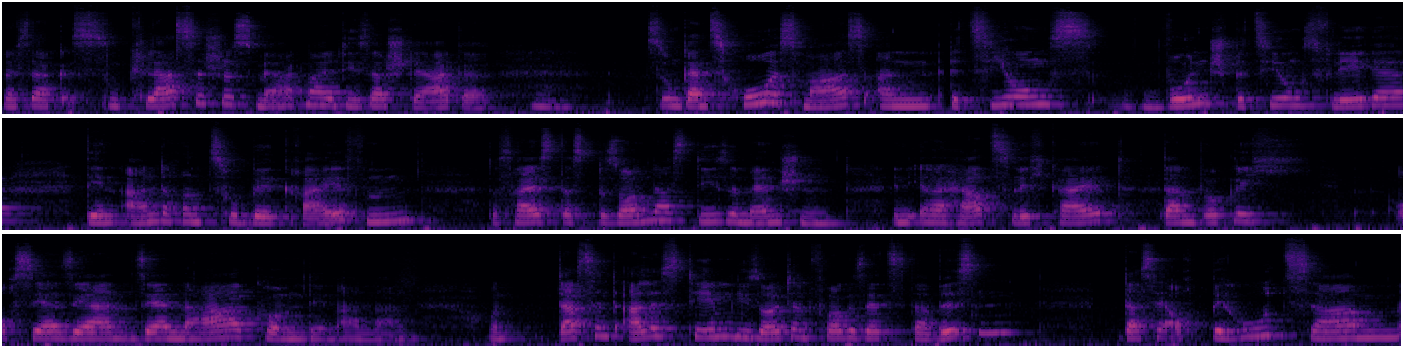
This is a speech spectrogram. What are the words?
Und ich sage, es ist ein klassisches Merkmal dieser Stärke. Mhm. So ein ganz hohes Maß an Beziehungswunsch, Beziehungspflege, den anderen zu begreifen. Das heißt, dass besonders diese Menschen in ihrer Herzlichkeit dann wirklich auch sehr, sehr, sehr nahe kommen den anderen. Und das sind alles Themen, die sollte ein Vorgesetzter wissen, dass er auch behutsam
